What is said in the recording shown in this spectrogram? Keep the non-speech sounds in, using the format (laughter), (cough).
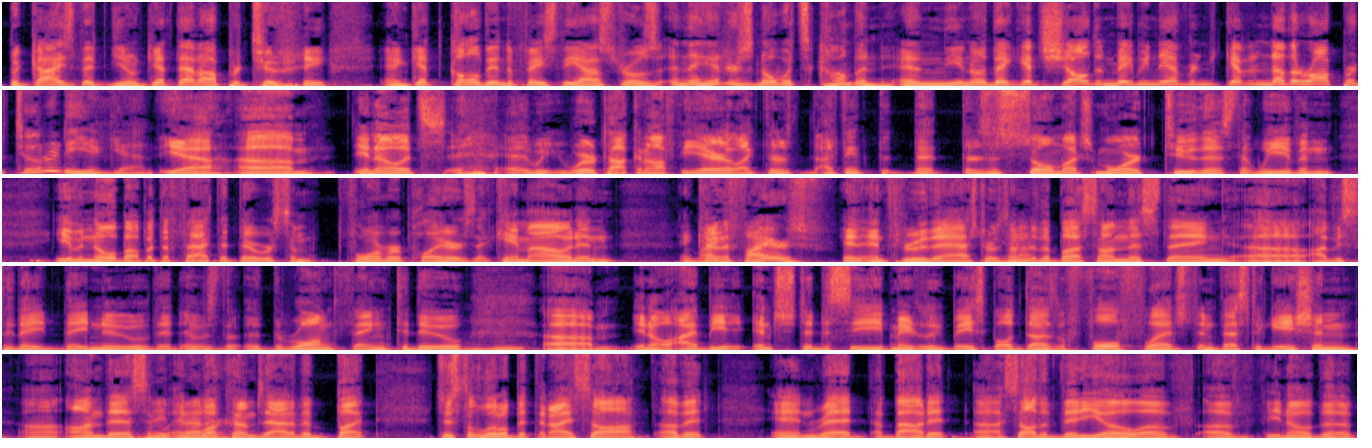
but guys that you know get that (laughs) opportunity and get called in to face the Astros and the hitters know what's coming and you know they get shelled and maybe never get another opportunity again. Yeah, um, you know, it's (laughs) we were talking off the air. Like, there's, I think that, that there's just so much more to this that we even even know about. But the fact that there were some former players that came out and and kind Mike of fires and, and threw the Astros Yeah. under the bus on this thing. Uh, obviously, they they knew that it was the the wrong thing to do. Mm-hmm. Um, you know, I'd be interested to see if Major League Baseball does a full fledged investigation uh, on this and, and what comes out of it. But just a little bit that I saw of it and read about it, uh, saw the video of of you know the.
